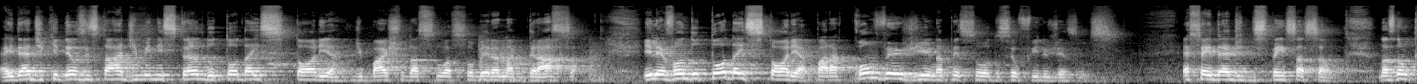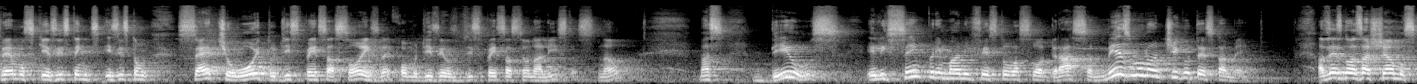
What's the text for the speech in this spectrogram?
A ideia de que Deus está administrando toda a história debaixo da sua soberana graça e levando toda a história para convergir na pessoa do seu filho Jesus. Essa é a ideia de dispensação. Nós não cremos que existem, existam sete ou oito dispensações, né, como dizem os dispensacionalistas, não. Mas Deus, Ele sempre manifestou a sua graça, mesmo no Antigo Testamento. Às vezes nós achamos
